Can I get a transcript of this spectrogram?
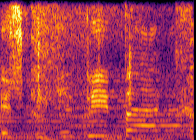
It's good to be back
